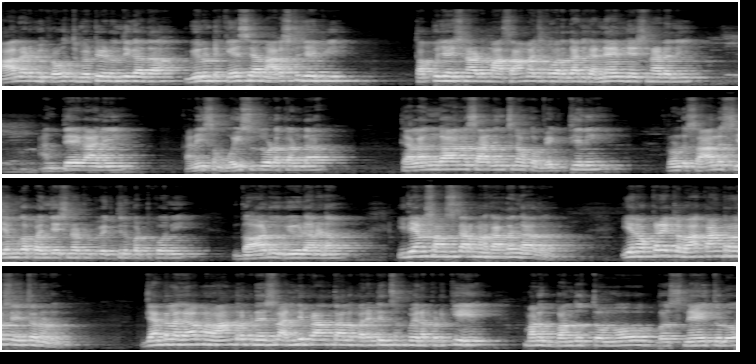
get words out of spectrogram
ఆల్రెడీ మీ ప్రభుత్వం ఎటు ఉంది కదా. వీలుంటే కేసీఆర్ని అరెస్ట్ చేపి. తప్పు చేసినాడు మా సామాజిక వర్గానికి అన్యాయం చేసినాడని. అంతేగాని కనీసం వయసు చూడకుండా తెలంగాణ సాధించిన ఒక వ్యక్తిని రెండుసార్లు సీఎంగా పనిచేసినటువంటి వ్యక్తిని పట్టుకొని గాడు గీడు అనడం ఇదేం సంస్కారం మనకు అర్థం కాదు. ఈయన ఒక్కడే ఇట్లా బాగా కాంట్రవర్సీ అవుతున్నాడు జనరల్గా మనం ఆంధ్రప్రదేశ్లో అన్ని ప్రాంతాల్లో పర్యటించకపోయినప్పటికీ మనకు బంధుత్వము స్నేహితులు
